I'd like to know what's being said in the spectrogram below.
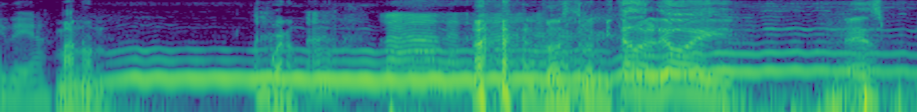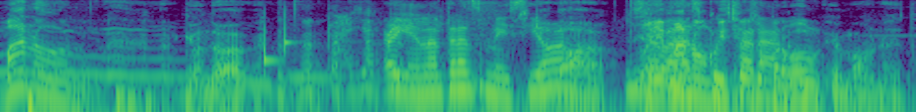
idea. Manon. Bueno, La, la, la, la. nuestro invitado del de hoy es Manon. ¿Qué onda? Cállate. Ahí en la transmisión. se Oye, va a Manon, ¿viste el escuchar Super Bowl? Simón, esto.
